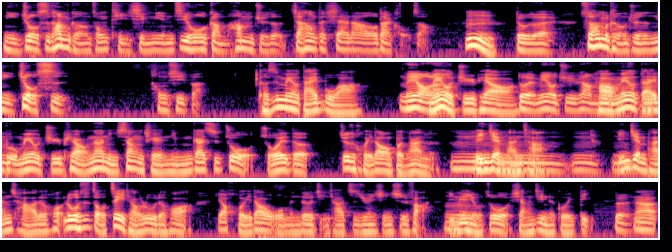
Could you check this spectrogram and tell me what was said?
你就是他们可能从体型、年纪或干嘛，他们觉得加上现在大家都戴口罩，嗯，对不对？所以他们可能觉得你就是通缉犯，可是没有逮捕啊，没有啦。没有拘票啊。对，没有拘票，好，没有。逮捕，嗯。没有拘票，那你上前你应该是做所谓的，就是回到本案了。嗯临检盘查。嗯嗯嗯。临检盘查的话，如果是走这条路的话，要回到我们的警察职权行使法里面有做详尽的规定。对，那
